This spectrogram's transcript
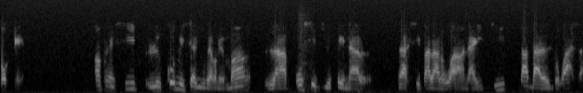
Ok. En principe, le commissaire du gouvernement, la procédure pénale tracée par la loi en Haïti, pas le droit ça.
